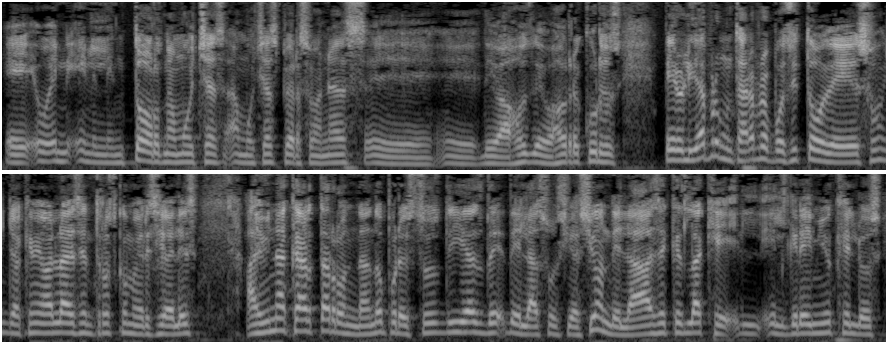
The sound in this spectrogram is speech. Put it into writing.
eh, en, en, el entorno a muchas, a muchas personas eh, eh, de, bajos, de bajos recursos. Pero le iba a preguntar a propósito de eso, ya que me habla de centros comerciales, hay una carta rondando por estos días de, de la asociación, de la ACE, que es la que el, gremio que los,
